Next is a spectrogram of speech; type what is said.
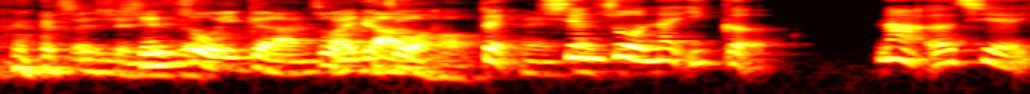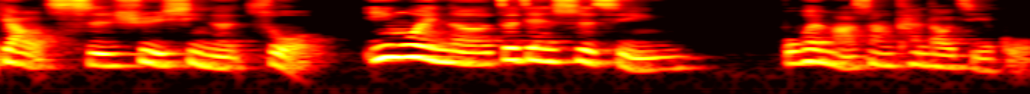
先先做一个啦，做一个做好。对，先做那一个，那而且要持续性的做，因为呢，这件事情。不会马上看到结果。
